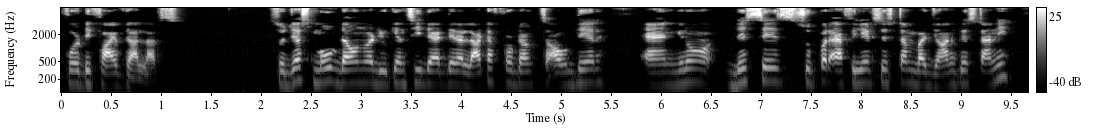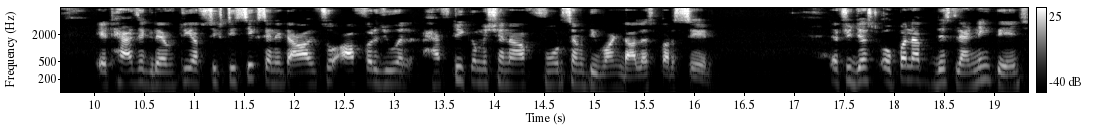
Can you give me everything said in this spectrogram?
45 dollars. So just move downward. You can see that there are a lot of products out there. And you know this is super affiliate system by john crestani it has a gravity of 66 and it also offers you a hefty commission of 471 dollars per sale if you just open up this landing page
